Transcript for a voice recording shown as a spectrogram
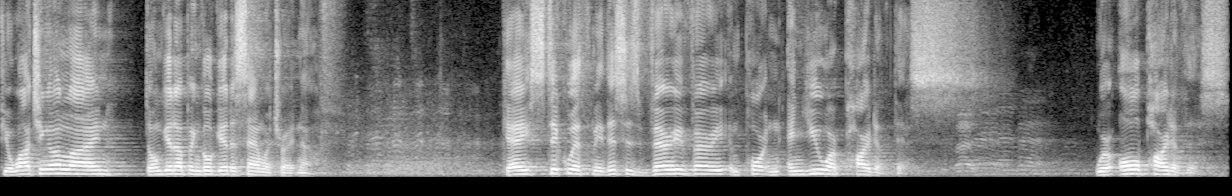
if you're watching online, don't get up and go get a sandwich right now. Okay, stick with me. This is very, very important, and you are part of this. We're all part of this.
